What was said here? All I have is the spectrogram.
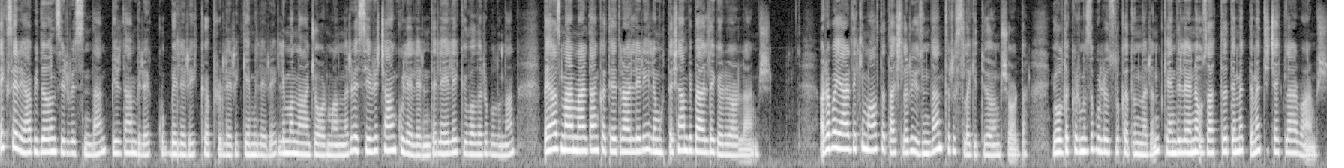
Ekseriya bir dağın zirvesinden birdenbire kubbeleri, köprüleri, gemileri, liman ağacı ormanları ve sivri çan kulelerinde leylek yuvaları bulunan beyaz mermerden katedralleriyle muhteşem bir belde görüyorlarmış. Araba yerdeki malta taşları yüzünden tırısla gidiyormuş orada. Yolda kırmızı bluzlu kadınların kendilerine uzattığı demet demet çiçekler varmış.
